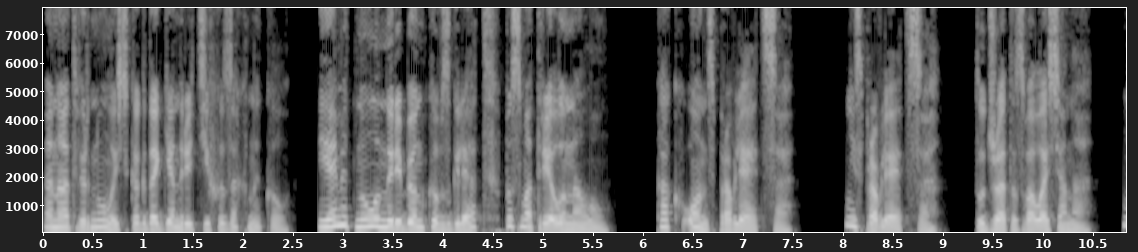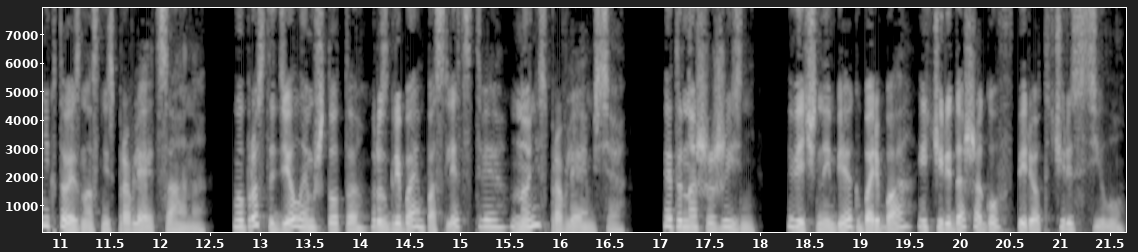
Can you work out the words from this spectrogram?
Она отвернулась, когда Генри тихо захныкал. Я метнула на ребенка взгляд, посмотрела на Лу. Как он справляется? Не справляется. Тут же отозвалась она. «Никто из нас не справляется, Анна. Мы просто делаем что-то, разгребаем последствия, но не справляемся. Это наша жизнь. Вечный бег, борьба и череда шагов вперед через силу».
